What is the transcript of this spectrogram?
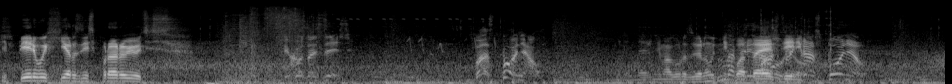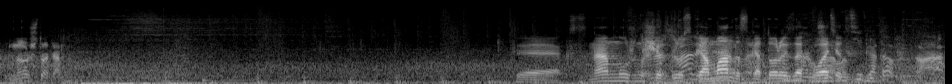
Теперь вы хер здесь прорветесь. Пехота здесь. Вас понял. Блин, даже не могу развернуть, не Наперед. хватает денег. Понял. Ну что там? Так, нам нужен еще плюс команда, с которой захватят, Готов? А?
